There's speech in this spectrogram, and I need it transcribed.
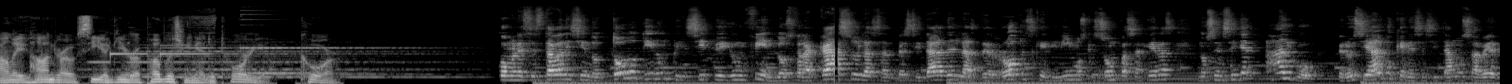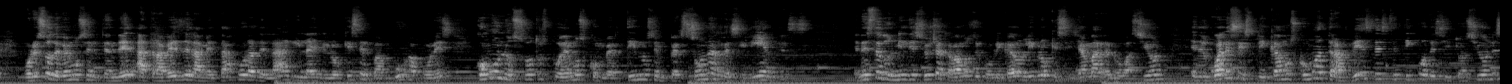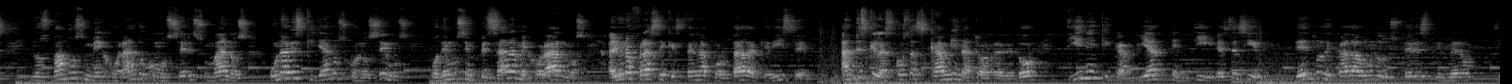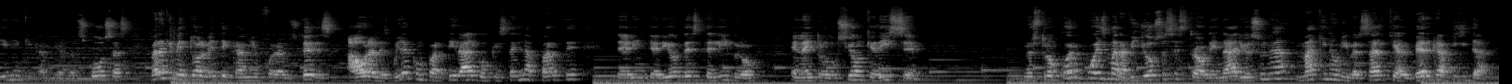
Alejandro C. Aguirre Publishing Editorial, Core. Como les estaba diciendo, todo tiene un principio y un fin. Los fracasos, las adversidades, las derrotas que vivimos, que son pasajeras, nos enseñan algo, pero ese algo que necesitamos saber. Por eso debemos entender a través de la metáfora del águila y de lo que es el bambú japonés, cómo nosotros podemos convertirnos en personas resilientes. En este 2018 acabamos de publicar un libro que se llama Renovación, en el cual les explicamos cómo a través de este tipo de situaciones nos vamos mejorando como seres humanos. Una vez que ya nos conocemos, podemos empezar a mejorarnos. Hay una frase que está en la portada que dice, antes que las cosas cambien a tu alrededor, tienen que cambiar en ti. Es decir, dentro de cada uno de ustedes primero tienen que cambiar las cosas para que eventualmente cambien fuera de ustedes. Ahora les voy a compartir algo que está en la parte del interior de este libro en la introducción que dice, nuestro cuerpo es maravilloso, es extraordinario, es una máquina universal que alberga vida.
